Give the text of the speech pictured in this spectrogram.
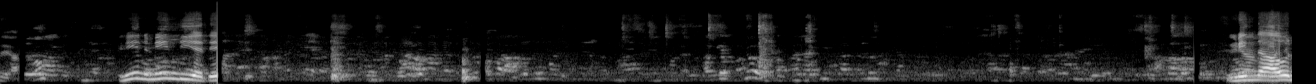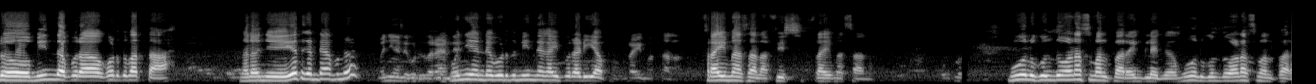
ಕಾರಂಜಿ ಮೀನ್ ಮೀನ್ ದಿಯತೆ ಮಿಂದ ಅವಳು ಮಿಂದ ಪುರ ಕೊಡ್ದು ಬತ್ತ ನಾನು ಒಂಜಿ ಏತ್ ಗಂಟೆ ಆಪುಂಡು? ಮನಿ ಗಂಟೆ ಬಿಡ್ದು ಮೀನ್ದ ಕೈ ಪೂರ ರೆಡಿ ಆಪು. Fry masala. Fry masala fish fry masala. ಮೂಲು ಗುಲ್ದು ಒಣಸ್ ಮಲ್ಪಾರ ಇಂಗ್ಲೆಗ್. ಮೂಲು ಗುಲ್ದು ಒಣಸ್ ಮಲ್ಪಾರ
